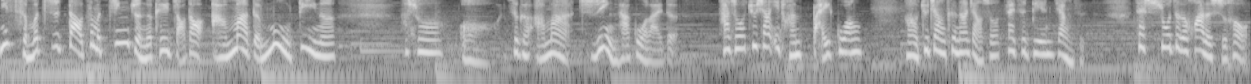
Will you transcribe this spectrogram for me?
你怎么知道这么精准的可以找到阿嬷的墓地呢？”他说：“哦。”这个阿嬷指引他过来的，他说就像一团白光，啊，就这样跟他讲说，在这边这样子，在说这个话的时候，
